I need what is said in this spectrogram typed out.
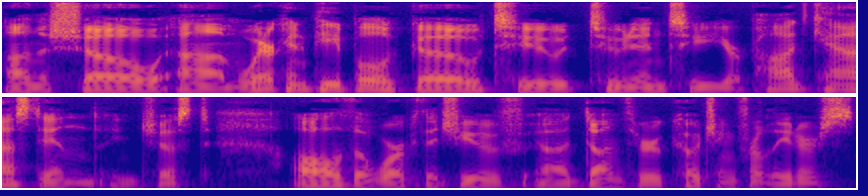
on the show. Um, where can people go to tune into your podcast and, just all the work that you've uh, done through Coaching for Leaders?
